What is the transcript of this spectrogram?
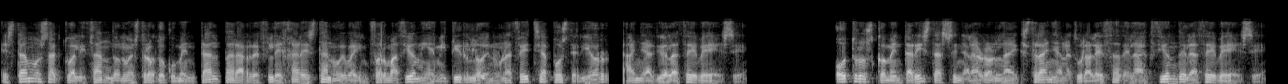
Estamos actualizando nuestro documental para reflejar esta nueva información y emitirlo en una fecha posterior, añadió la CBS. Otros comentaristas señalaron la extraña naturaleza de la acción de la CBS.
